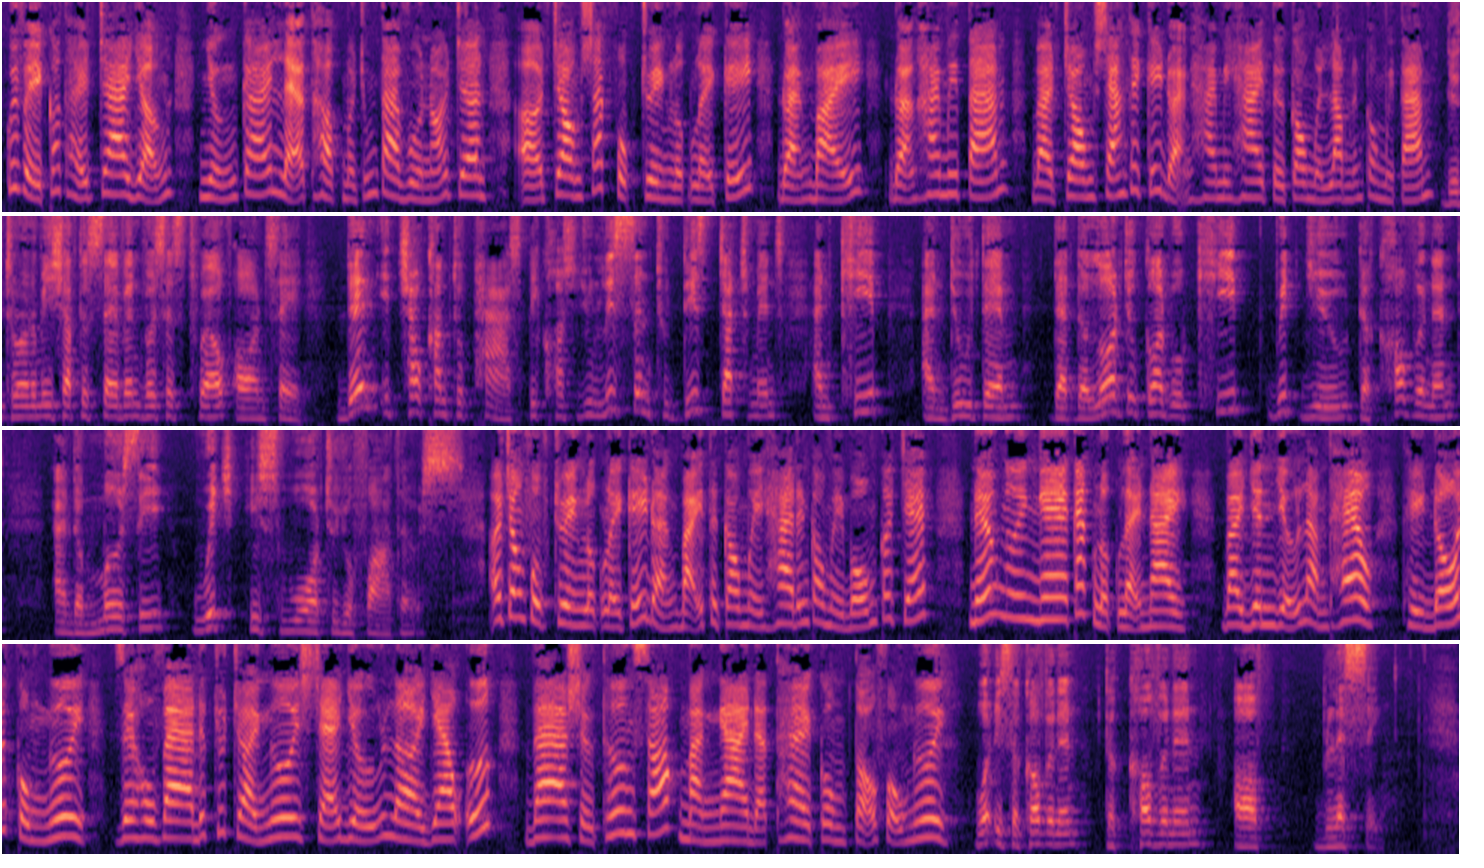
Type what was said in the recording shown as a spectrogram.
Quý vị có thể tra dẫn những cái lẽ thật mà chúng ta vừa nói trên ở trong sách phục truyền luật lệ ký đoạn 7, đoạn 28 và trong sáng thế ký đoạn 22 từ câu 15 đến câu 18. Deuteronomy chapter 7 verses 12 on say, Then it shall come to pass, because you listen to these judgments and keep and do them, that the Lord your God will keep with you the covenant and the mercy which he swore to your fathers. Ở trong phục truyền luật lệ ký đoạn 7 từ câu 12 đến câu 14 có chép Nếu ngươi nghe các luật lệ này và gìn giữ làm theo thì đối cùng ngươi, Jehovah Đức Chúa Trời ngươi sẽ giữ lời giao ước và sự thương xót mà Ngài đã thề cùng tổ phụ ngươi. What is the covenant? The covenant of blessing.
